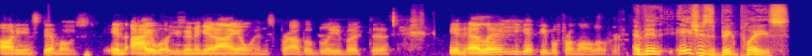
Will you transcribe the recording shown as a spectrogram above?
audience demos. In Iowa, you're going to get Iowans probably, but uh, in LA, you get people from all over. And then Asia's a big place,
